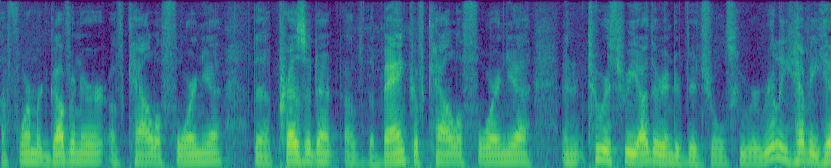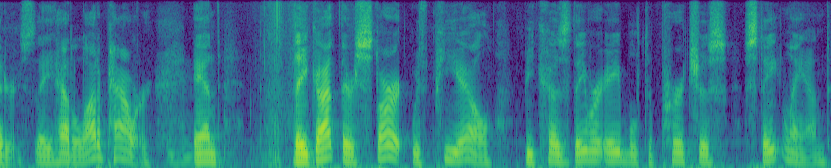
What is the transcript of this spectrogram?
a former governor of California, the president of the Bank of California, and two or three other individuals who were really heavy hitters. They had a lot of power, and they got their start with PL because they were able to purchase state land,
